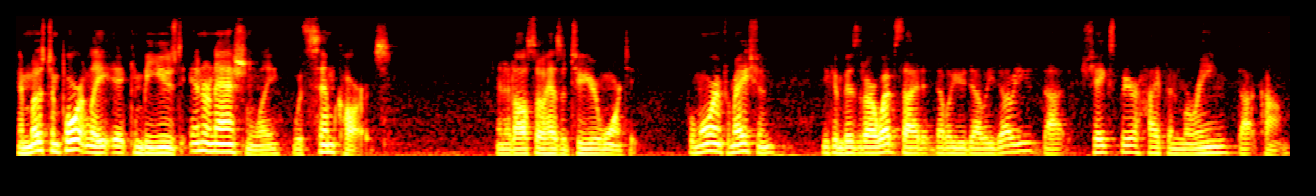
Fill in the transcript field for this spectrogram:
And most importantly, it can be used internationally with SIM cards. And it also has a two-year warranty. For more information, you can visit our website at www.shakespeare-marine.com.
